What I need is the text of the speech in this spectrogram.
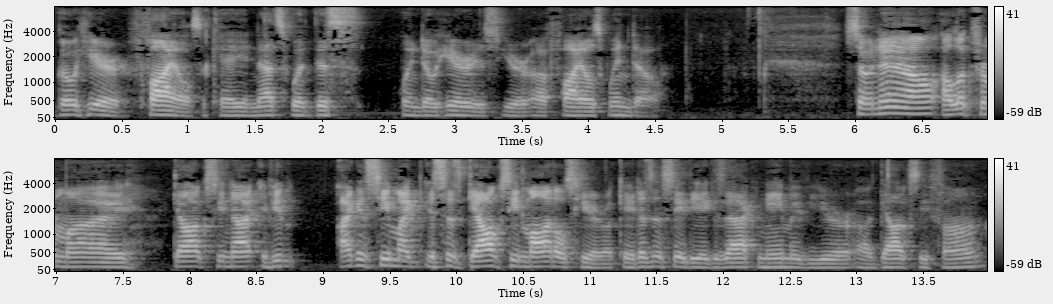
go here files okay and that's what this window here is your uh, files window. So now I'll look for my Galaxy 9 if you I can see my it says Galaxy models here okay it doesn't say the exact name of your uh, Galaxy phone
